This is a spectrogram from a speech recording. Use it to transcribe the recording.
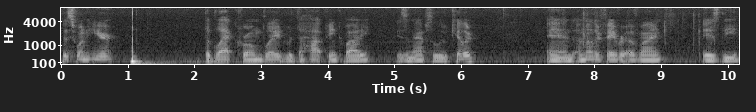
This one here, the black chrome blade with the hot pink body, is an absolute killer. And another favorite of mine is the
